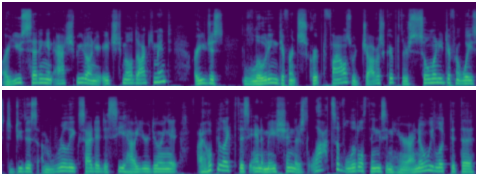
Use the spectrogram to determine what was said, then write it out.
Are you setting an attribute on your HTML document? Are you just loading different script files with JavaScript? There's so many different ways to do this. I'm really excited to see how you're doing it. I hope you liked this animation. There's lots of little things in here. I know we looked at the,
